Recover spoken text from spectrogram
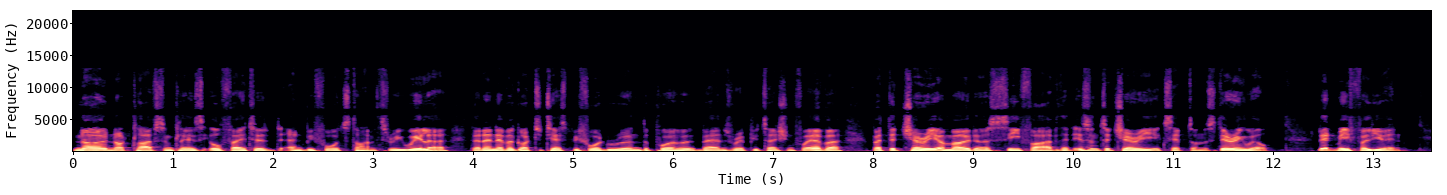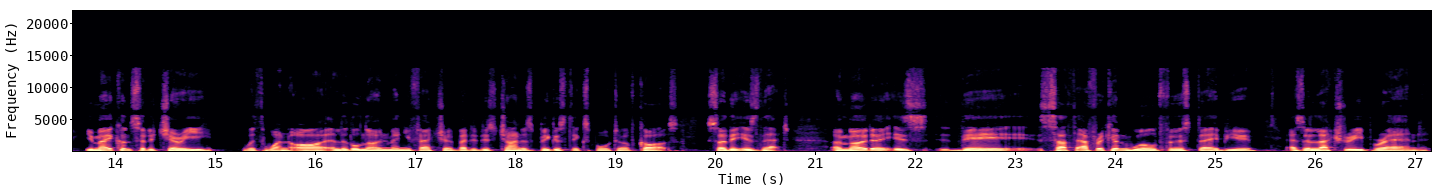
No, not Clive Sinclair's ill-fated and before its time three-wheeler that I never got to test before it ruined the poor man's reputation forever, but the Chery Omoda C5 that isn't a cherry except on the steering wheel. Let me fill you in. You may consider Chery with one R, a little known manufacturer, but it is China's biggest exporter of cars. So there is that. Omoda is their South African world first debut as a luxury brand,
